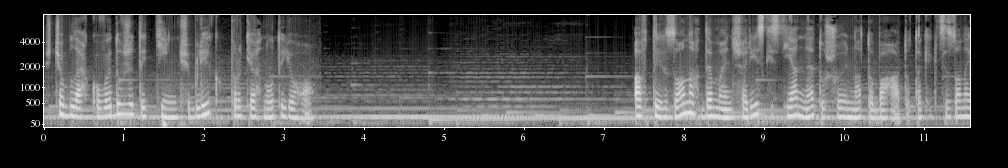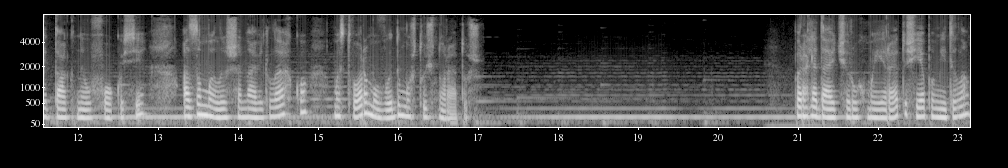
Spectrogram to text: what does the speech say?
щоб легко видовжити тінь чи блік, протягнути його. А в тих зонах, де менша різкість, я не тушую надто багато, так як ця зона і так не у фокусі, а замиливши навіть легко, ми створимо видиму штучну ретуш. Переглядаючи рух моєї ретуші, я помітила,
